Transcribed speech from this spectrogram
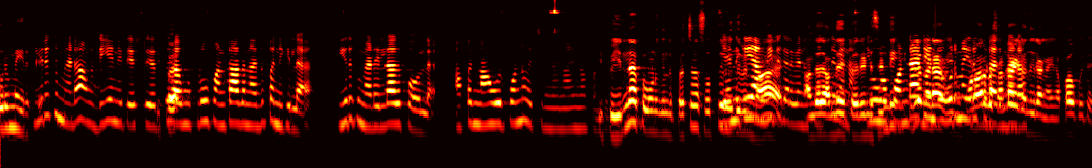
உரிமை இருக்கு. இருக்கு மேடம் அவங்க டிஎன்ஏ டெஸ்ட் எடுத்து அவங்க ப்ரூவ் பண்ணிட்டு அதை நான் இது பண்ணிக்கல. இருக்கு மேடம் இல்லாத போகல. அப்ப நான் ஒரு பொண்ணு வச்சுக்கினேன் நான் என்ன இப்ப பண்றேன் என்ன இப்ப உனக்கு இந்த பிரச்சனை சொத்து இருந்து எனக்கு என் வேணுமா. வீட்டுக்கார வேணும் அந்த அந்த. ரெண்டு இவங்க சென்ட் இல்ல பொண்டாட்டின்ற மேடம் உரிமை மேடம் வந்துக்கிறாங்க. எங்க அப்பாவை போயிட்டு.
